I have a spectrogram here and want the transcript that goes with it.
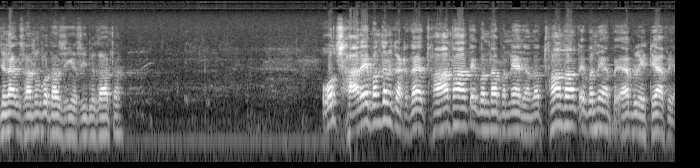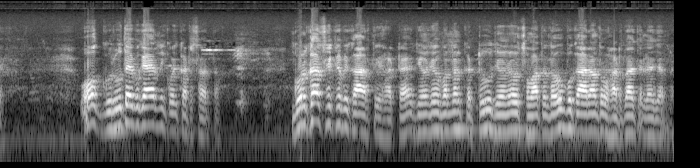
ਜਿੰਨਾ ਕਿ ਸਾਨੂੰ ਪਤਾ ਸੀ, ਅਸੀਂ ਲਗਾਤਾ। ਉਹ ਸਾਰੇ ਬੰਧਨ ਘਟਦਾ ਥਾਂ ਥਾਂ ਤੇ ਬੰਦਾ ਬੰਨਿਆ ਜਾਂਦਾ। ਥਾਂ ਥਾਂ ਤੇ ਬੰਨਿਆ ਪਿਆ ਬਲੇਟਿਆ ਪਿਆ। ਉਹ ਗੁਰੂ ਤੇ ਬਗੈਰ ਨਹੀਂ ਕੋਈ ਕੱਟ ਸਕਦਾ। ਗੁਰਖਾ ਸਿੱਖ ਵਿਕਾਰ ਤੇ ਹਟ ਹੈ। ਜਿਉਂ ਜਿਉਂ ਬੰਧਨ ਕੱਟੂ ਜਿਉਂ ਜਿਉਂ ਸਮਤ ਦਊ, ਵਿਕਾਰਾਂ ਤੋਂ ਹਟਦਾ ਚਲਿਆ ਜਾਂਦਾ।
